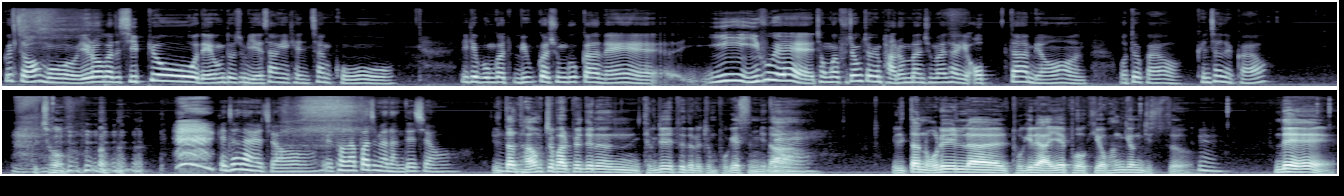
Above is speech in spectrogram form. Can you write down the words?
그렇죠? 뭐 여러 가지 지표 내용도 좀 예상이 괜찮고 이게 뭔가 미국과 중국 간에 이 이후에 정말 부정적인 발언만 주말 사이에 없다면 어떨까요? 괜찮을까요? 그렇죠. 괜찮아야죠. 더 나빠지면 안 되죠. 일단 다음 주 발표되는 경제 지표들을 좀 보겠습니다. 네. 일단 월요일 날 독일의 IF 기업 환경 지수. 음, 근데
